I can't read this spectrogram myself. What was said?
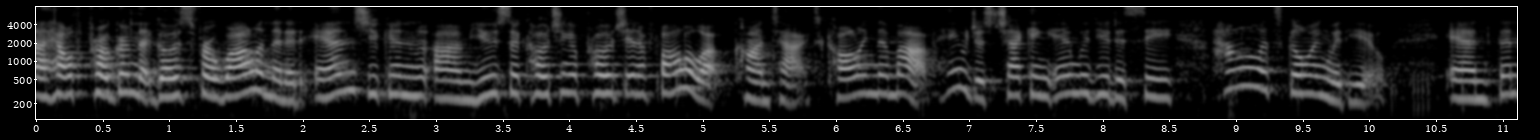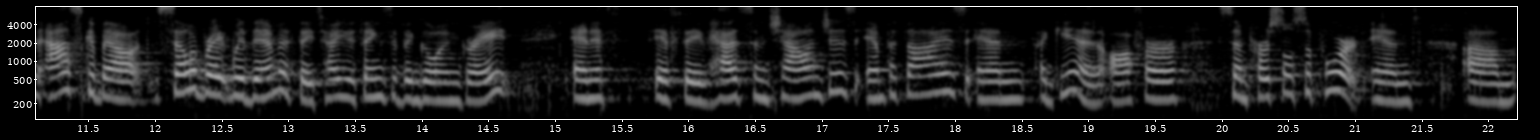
a health program that goes for a while and then it ends, you can um, use a coaching approach in a follow up contact, calling them up. Hey, we're just checking in with you to see how it's going with you. And then ask about, celebrate with them if they tell you things have been going great. And if, if they've had some challenges, empathize and again, offer some personal support and um,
